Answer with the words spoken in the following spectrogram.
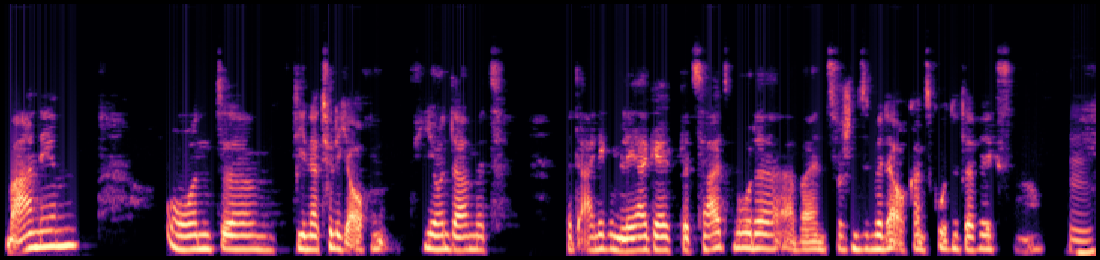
wahrnehmen und ähm, die natürlich auch hier und da mit, mit einigem Lehrgeld bezahlt wurde, aber inzwischen sind wir da auch ganz gut unterwegs. Ja. Mhm.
